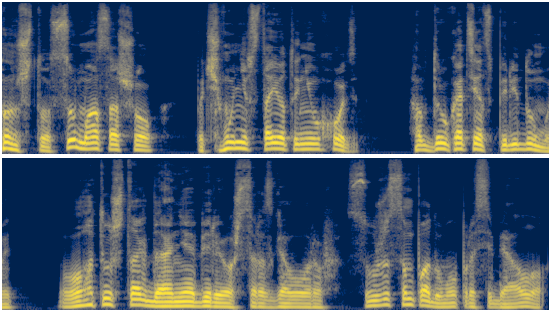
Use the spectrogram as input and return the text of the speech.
Он что, с ума сошел? Почему не встает и не уходит? А вдруг отец передумает? Вот уж тогда не оберешься разговоров. С ужасом подумал про себя Алло.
